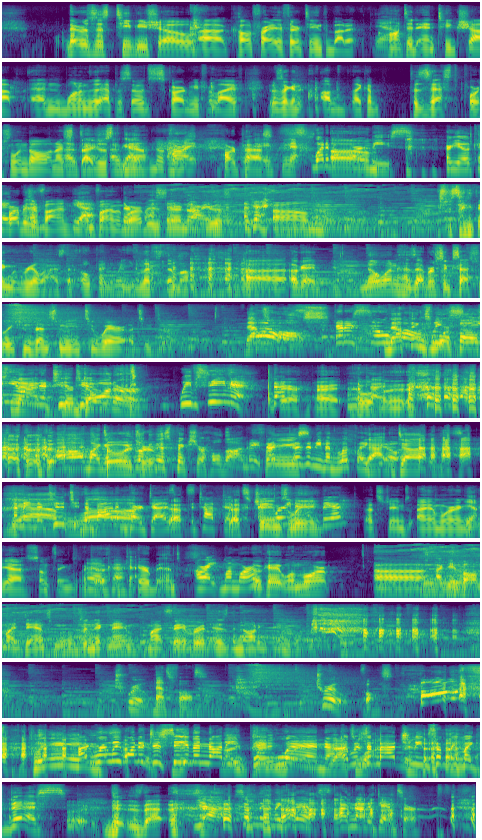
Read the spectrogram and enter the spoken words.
There was this TV show uh, called Friday the 13th about a Yeah. haunted antique shop, and one of the episodes scarred me for life. It was like an a, like a possessed porcelain doll, and I, st- I just okay. yeah, no All thanks. right. Hard pass. Okay, next. What about Barbies? Are you okay? with Barbies are fine. Yeah, I'm fine with they're Barbies. plastic. They're not All right. good. Okay. Um, it's just anything with real eyes that open when you lift them up. uh, okay, no one has ever successfully convinced me to wear a tutu. That's false. That is so Nothing's false. more We've false seen than you in that. a Your tutu. daughter. We've seen it. That, Fair. All right. Cool. Okay. Oh my God! Totally Look true. at this picture. Hold on. Wait, that Freeze. doesn't even look like that you. does. I mean, the tutu, the bottom part does, but That's, the top doesn't. that's Are you James wearing a Lee. headband? That's James. I am wearing Yeah. yeah, something like Oh, a okay. Okay. hairband. All right, one more. Okay, one more. Uh, I give all my dance moves a nickname. My favorite is the Naughty Penguin. True. That's false. God. True. False. False? Please. I really wanted to see the naughty Naughty penguin. penguin. I That's was why. imagining something like this. is that? Yeah, something like this. I'm not a dancer.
